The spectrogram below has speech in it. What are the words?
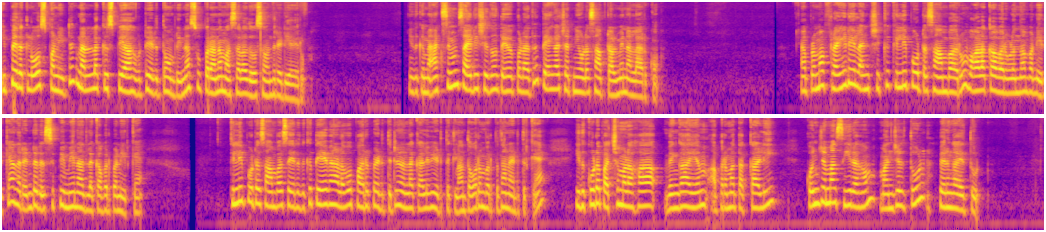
இப்போ இதை க்ளோஸ் பண்ணிவிட்டு நல்லா கிறிஸ்பியாக விட்டு எடுத்தோம் அப்படின்னா சூப்பரான மசாலா தோசை வந்து ரெடி ஆயிரும். இதுக்கு மேக்ஸிமம் சைட் டிஷ் எதுவும் தேவைப்படாது. தேங்காய் சட்னியோட சாப்பிட்டாலுமே நல்லாயிருக்கும். அப்புறமா ஃப்ரைடே லஞ்சுக்கு கிள்ளி போட்ட சாம்பாரும் வாழைக்காய் வறுவலும் தான் பண்ணியிருக்கேன். அந்த ரெண்டு ரெசிப்பியுமே நான் அதில் கவர் பண்ணியிருக்கேன். கிள்ளி போட்ட சாம்பார் செய்கிறதுக்கு தேவையான அளவு பருப்பு எடுத்துகிட்டு நல்லா கழுவி எடுத்துக்கலாம். துவரம் பருப்பு தான் நான் எடுத்திருக்கேன். இது கூட பச்சை மிளகா வெங்காயம் அப்புறமா தக்காளி கொஞ்சமாக சீரகம் மஞ்சள் தூள் பெருங்காயத்தூள்.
